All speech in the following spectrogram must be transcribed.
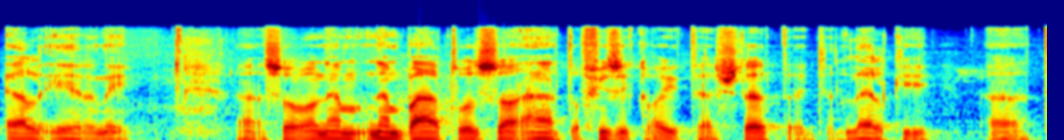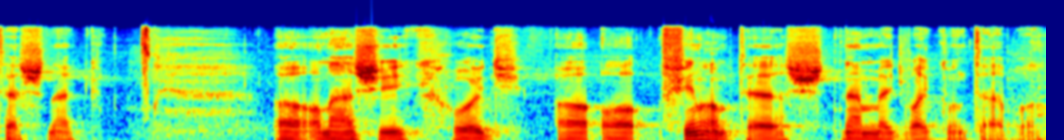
elérni. Szóval nem, nem változza át a fizikai testet egy lelki testnek. A másik, hogy a, a finom test nem megy vajkontába.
